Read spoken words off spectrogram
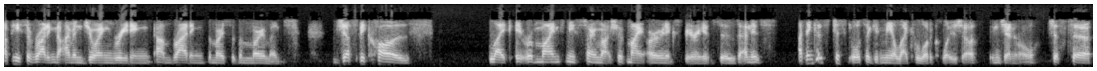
a piece of writing that I'm enjoying reading, um, writing the most at the moment, just because, like, it reminds me so much of my own experiences, and it's. I think it's just also given me a, like a lot of closure in general, just to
